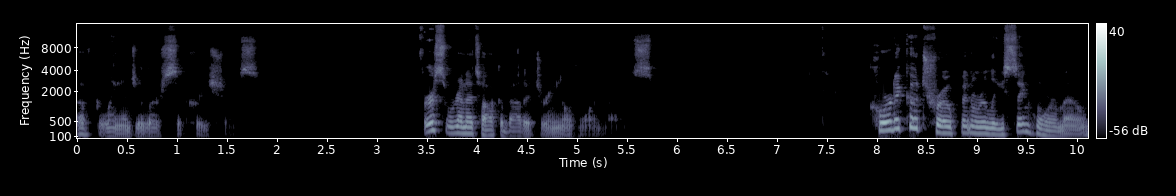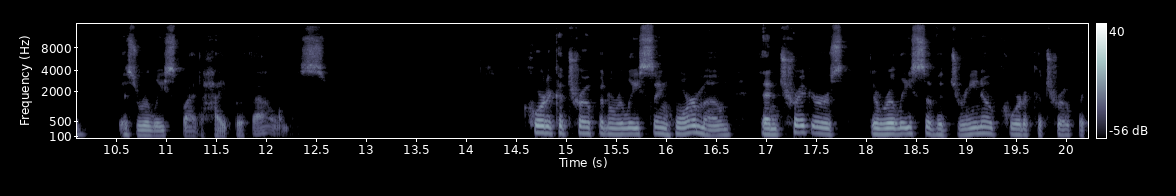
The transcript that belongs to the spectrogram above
of glandular secretions. First, we're going to talk about adrenal hormones. Corticotropin releasing hormone is released by the hypothalamus corticotropin releasing hormone then triggers the release of adrenocorticotropic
